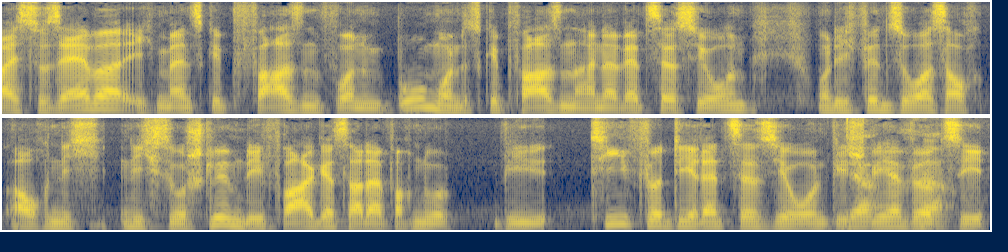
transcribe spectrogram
weißt du selber. Ich meine, es gibt Phasen von einem Boom und es gibt Phasen einer Rezession. Und ich finde sowas auch, auch nicht, nicht so schlimm. Die Frage ist halt einfach nur, wie tief wird die Rezession, wie ja, schwer wird ja. sie,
